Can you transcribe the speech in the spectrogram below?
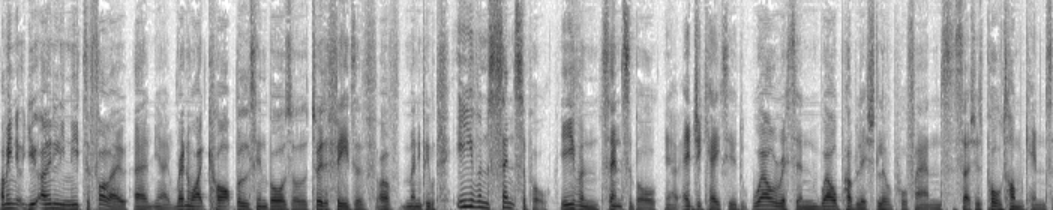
I mean, you only need to follow, uh, you know, red and white Kop bulletin boards or the Twitter feeds of, of many people. Even sensible, even sensible, you know, educated, well-written, well-published Liverpool fans such as Paul Tomkins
